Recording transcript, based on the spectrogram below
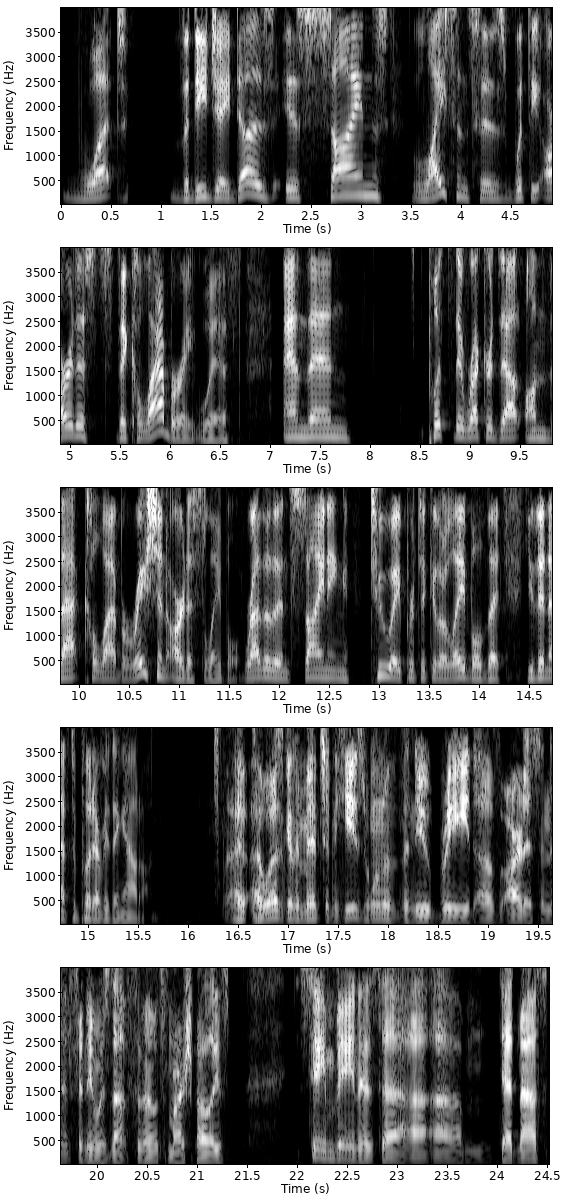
what the DJ does is signs licenses with the artists they collaborate with and then put the records out on that collaboration artist label rather than signing to a particular label that you then have to put everything out on. I, I was going to mention he's one of the new breed of artists, and if anyone's not familiar with Marshmello, he's same vein as uh, uh, um, Deadmau5.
